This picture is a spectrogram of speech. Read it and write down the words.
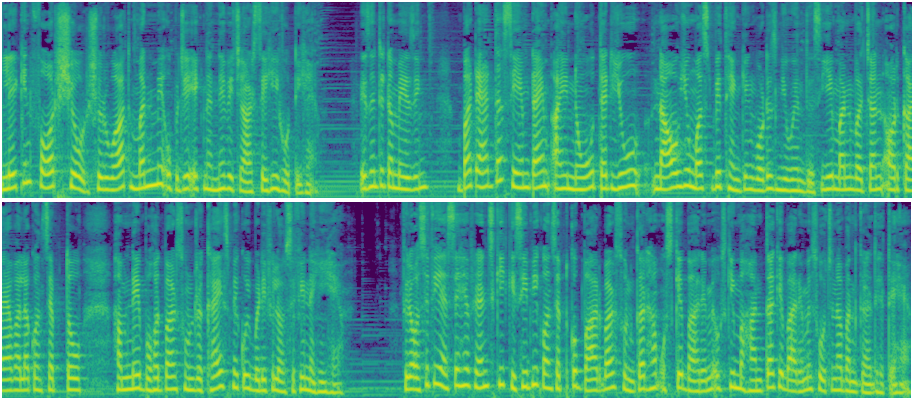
लेकिन फॉर श्योर शुरुआत मन में उपजे एक नन्हे विचार से ही होती है। Isn't it amazing but at the same time I know that you now you must be thinking what is new in this ये मन, वचन और काया वाला कॉन्सेप्ट तो हमने बहुत बार सुन रखा है, इसमें कोई बड़ी फिलोसफी नहीं है। फिलोसफी ऐसे है फ्रेंड्स कि किसी भी कॉन्सेप्ट को बार बार सुनकर हम उसके बारे में, उसकी महानता के बारे में सोचना बंद कर देते हैं।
